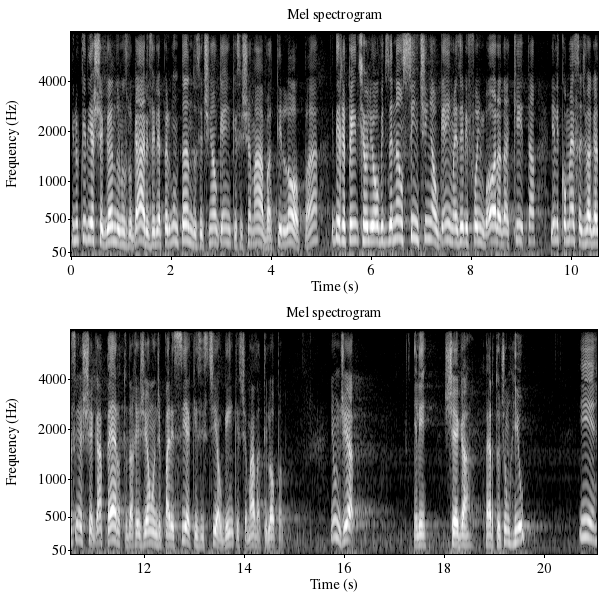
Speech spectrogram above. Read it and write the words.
E no que ele ia chegando nos lugares, ele ia perguntando se tinha alguém que se chamava Tilopa, e de repente ele ouve dizer: Não, sim, tinha alguém, mas ele foi embora daqui e tal. E ele começa devagarzinho a chegar perto da região onde parecia que existia alguém que se chamava Tilopa. E um dia ele chega perto de um rio e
